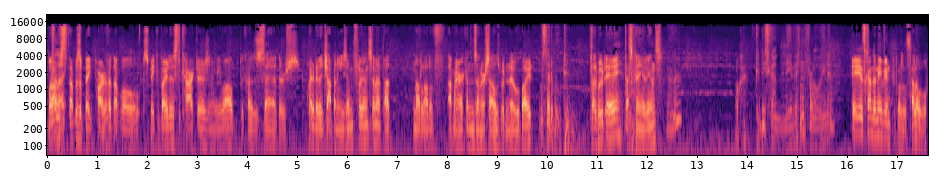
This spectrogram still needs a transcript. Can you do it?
Well, that was that was a big part of it that we'll speak about is the characters in a wee while because uh, there's quite a bit of Japanese influence in it that not a lot of Americans and ourselves would know about. What's that about? Is that about A? That's Canadians. Uh-huh. Okay. Could be Scandinavian for all we know. Hey, Scandinavian people, hello.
